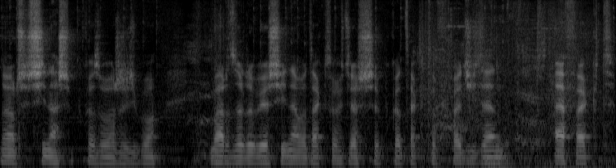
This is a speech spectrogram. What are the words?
Znaczy Shina szybko złożyć, bo bardzo lubię Shina, bo tak to chociaż szybko, tak to wchodzi ten efekt,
